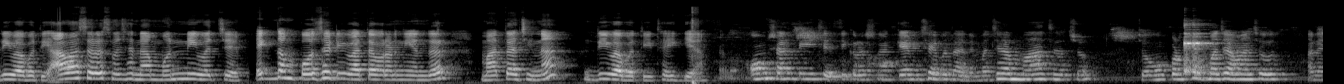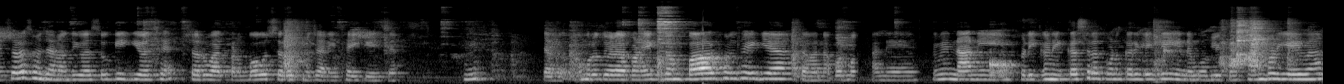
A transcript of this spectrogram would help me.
દીવાબત્તી. આવા સરસ મજાના મનની વચ્ચે એકદમ પોઝિટિવ વાતાવરણની અંદર માતાજીના દીવાબત્તી થઈ ગયા. ઓમ શાંતિ છે, શ્રી કૃષ્ણ. કેમ છે બધાને? મજામાં જ છો? જો હું પણ ખૂબ મજામાં છું અને સરસ મજાનો દિવસ ઉગી ગયો છે. શરૂઆત પણ બહુ સરસ મજાની થઈ ગઈ છે. ચાલો અમૃતવેળા પણ એકદમ પાવરફુલ થઈ ગયા. સવારના પરમાં અને તમે નાની થોડી ઘણી કસરત પણ કરી લીધી અને મુરલી પણ સાંભળી આવ્યા.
